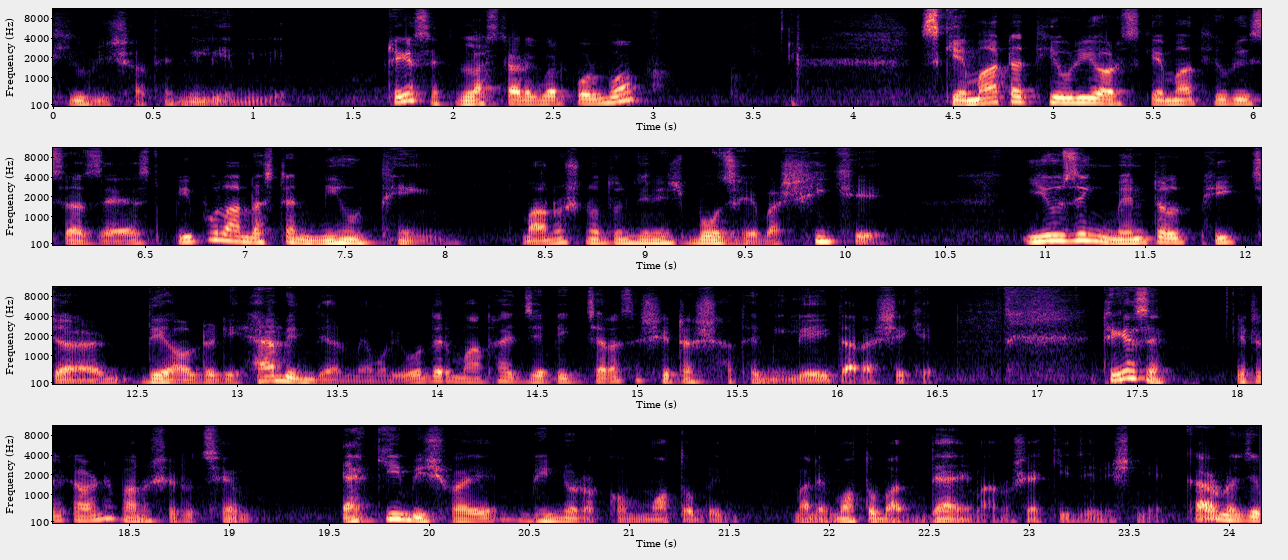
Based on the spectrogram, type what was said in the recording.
থিওরির সাথে মিলিয়ে মিলিয়ে। ঠিক আছে? লাস্ট আরেকবার পড়ব। Schemata theory or schema theory suggest people understand new thing মানুষ নতুন জিনিস বোঝে বা শিখে using mental picture they already have in their memory ওদের মাথায় যে পিকচার আছে সেটার সাথে মিলিয়েই তারা শেখে ঠিক আছে এটার কারণে মানুষের হচ্ছে একই বিষয়ে ভিন্ন রকম মতভেদ মানে মতবাদ দেয় মানুষ একই জিনিস নিয়ে কারণ ওই যে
